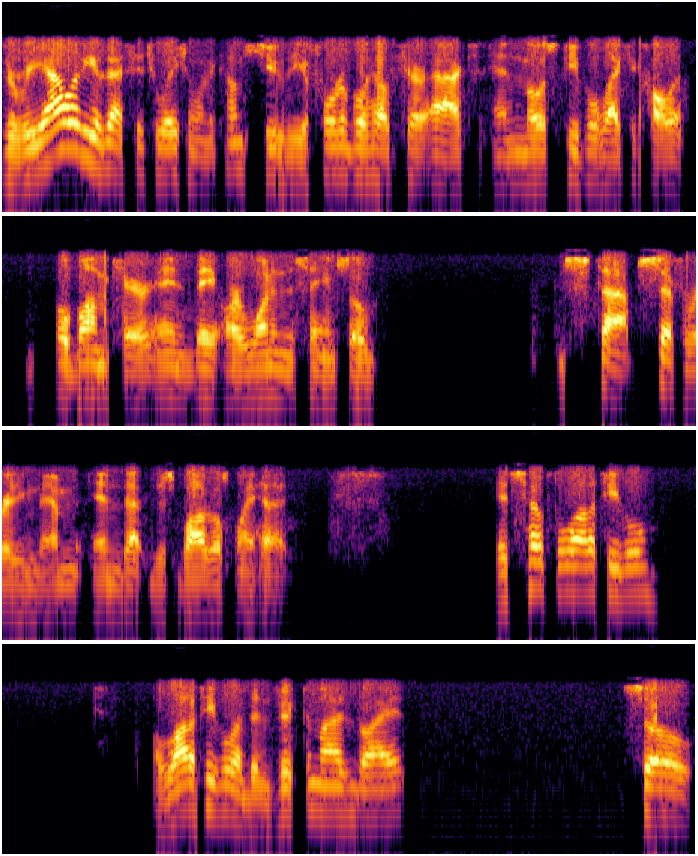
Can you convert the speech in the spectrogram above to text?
the reality of that situation when it comes to the Affordable Health Care Act, and most people like to call it Obamacare, and they are one and the same. So stop separating them, and that just boggles my head. It's helped a lot of people. A lot of people have been victimized by it. So,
